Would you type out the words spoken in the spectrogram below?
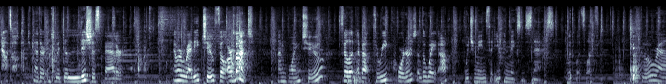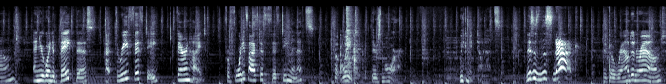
Now it's all come together into a delicious batter. And we're ready to fill our bundt. I'm going to fill it about three quarters of the way up, which means that you can make some snacks with what's left. Go around, and you're going to bake this at 350 Fahrenheit for 45 to 50 minutes. But wait, there's more. We can make donuts. This is the snack! They go round and round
